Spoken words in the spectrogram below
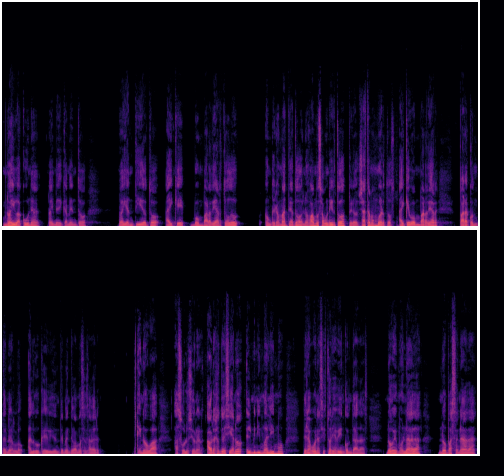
no hay vacuna, no hay medicamento, no hay antídoto, hay que bombardear todo, aunque nos mate a todos, nos vamos a morir todos, pero ya estamos muertos, hay que bombardear para contenerlo, algo que evidentemente vamos a saber que no va a solucionar. Ahora yo te decía, ¿no? El minimalismo de las buenas historias bien contadas. No vemos nada, no pasa nada,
